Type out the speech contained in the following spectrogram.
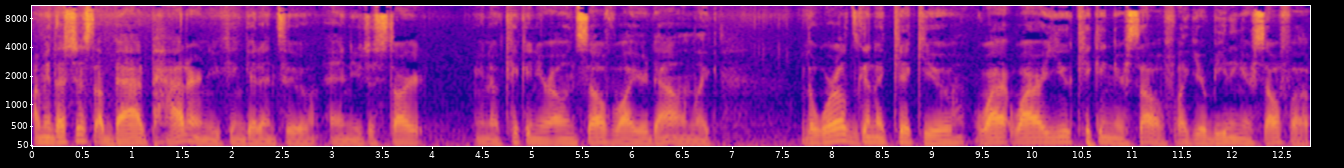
I mean that's just a bad pattern you can get into, and you just start, you know, kicking your own self while you're down. Like the world's gonna kick you. Why? Why are you kicking yourself? Like you're beating yourself up.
